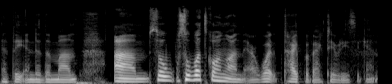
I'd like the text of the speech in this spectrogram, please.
at the end of the month. Um, so, so what's going on there? What type of activities again?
